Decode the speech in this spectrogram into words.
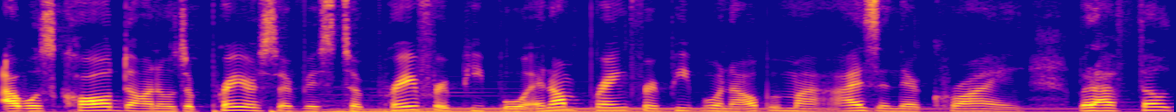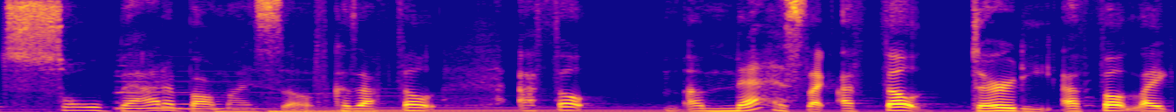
i was called on it was a prayer service to pray for people and i'm praying for people and i open my eyes and they're crying but i felt so bad about myself because i felt i felt a mess like i felt dirty i felt like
